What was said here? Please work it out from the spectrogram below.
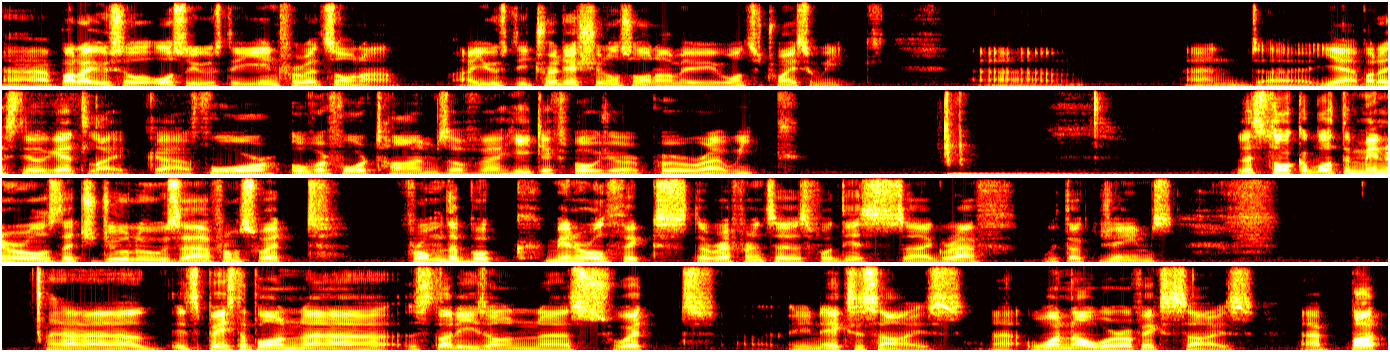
Uh, but I also also use the infrared sauna. I use the traditional sauna maybe once or twice a week. Um, and uh, yeah, but I still get like uh, four over four times of uh, heat exposure per uh, week. Let's talk about the minerals that you do lose uh, from sweat from the book Mineral Fix. The references for this graph with Dr. James. it's based upon studies on sweat in exercise, uh, one hour of exercise. Uh, but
